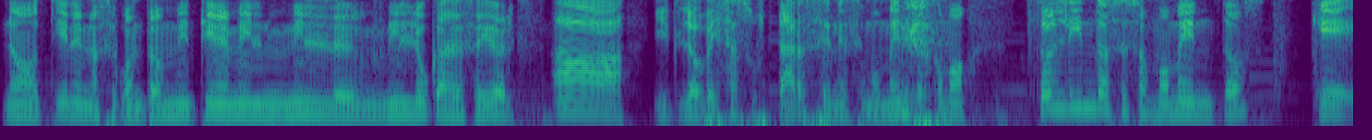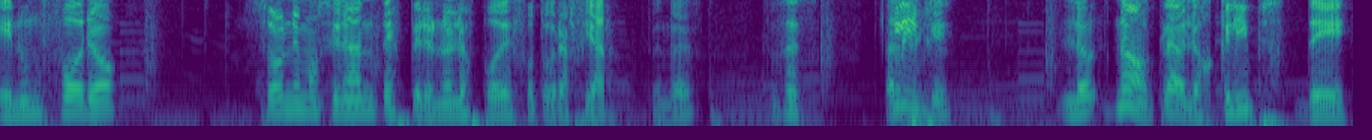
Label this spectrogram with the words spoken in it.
No, tiene no sé cuántos mil, tiene mil, mil, eh, mil lucas de seguidores. Ah, y lo ves asustarse en ese momento. Es como, son lindos esos momentos que en un foro son emocionantes, pero no los podés fotografiar, ¿entendés? Entonces, parece Clips. que... lo- no, claro, los clips de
